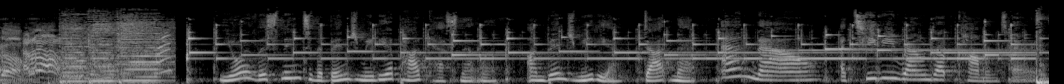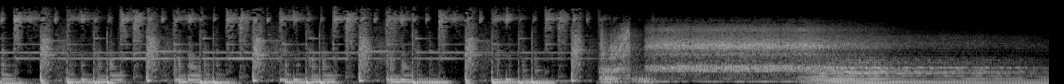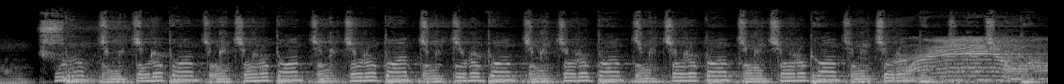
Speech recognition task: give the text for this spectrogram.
Word up. You're listening to the Binge Media Podcast Network on bingemedia.net. And now, a TV Roundup commentary. Wow.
